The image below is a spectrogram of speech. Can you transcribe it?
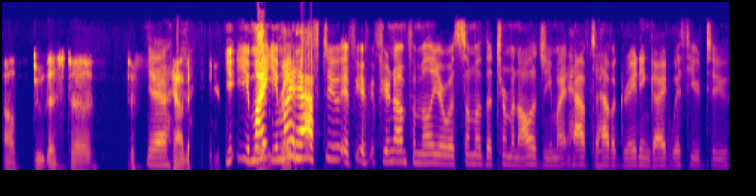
I'll do this to to Yeah. have it. You, you might you might have to if if if you're not familiar with some of the terminology, you might have to have a grading guide with you to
